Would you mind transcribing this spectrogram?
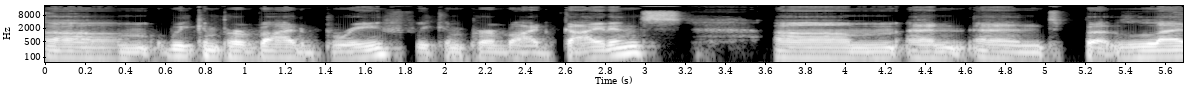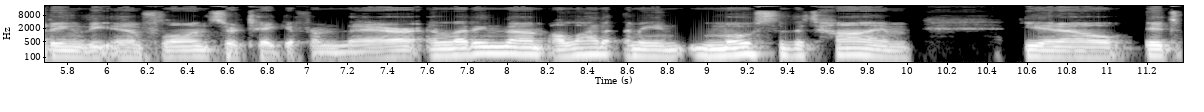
um, we can provide a brief we can provide guidance um, and and but letting the influencer take it from there and letting them a lot of, i mean most of the time you know it's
